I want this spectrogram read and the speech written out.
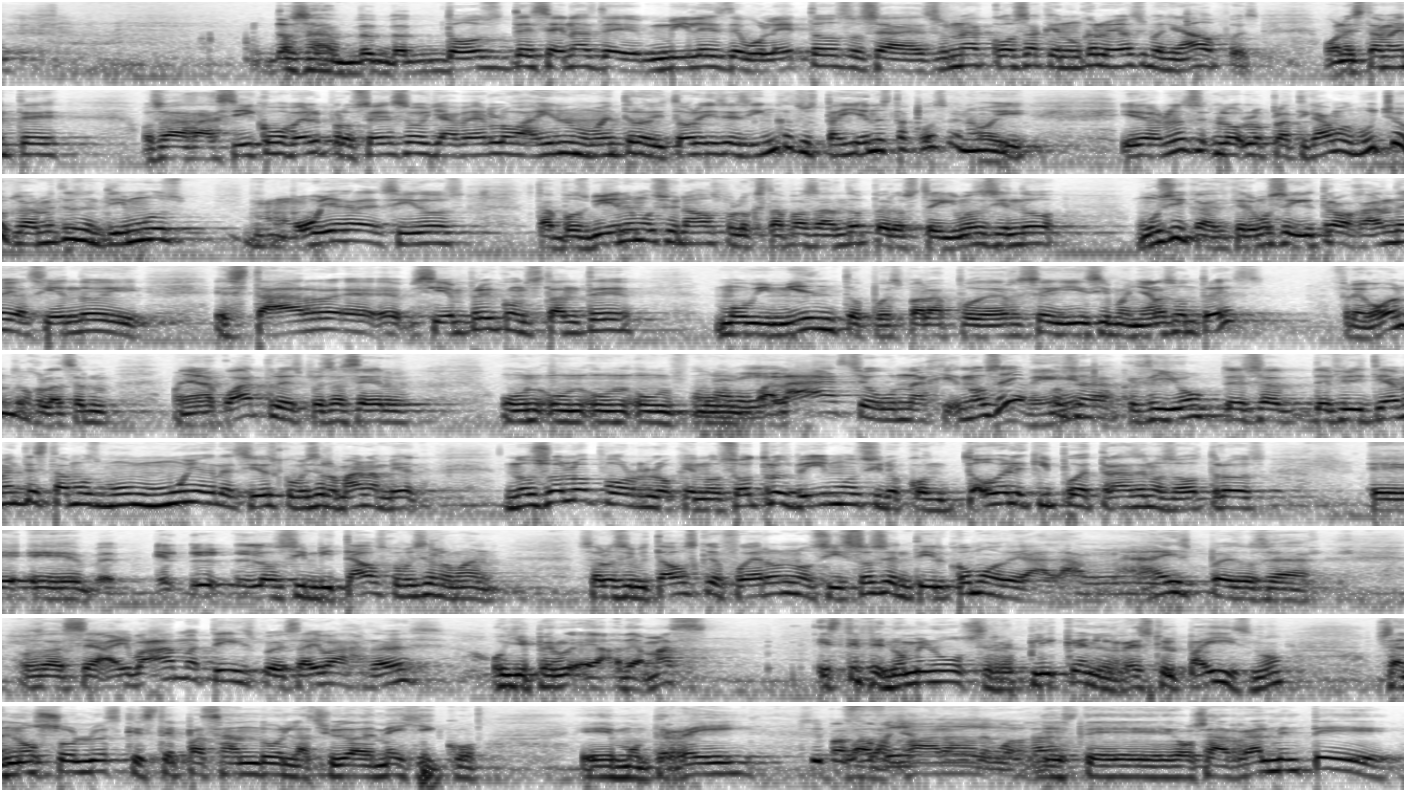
o sea, dos decenas de miles de boletos, o sea, es una cosa que nunca lo habíamos imaginado, pues, honestamente, o sea, así como ver el proceso, ya verlo ahí en el momento del auditorio y dices, Inca, está lleno esta cosa, ¿no? Y, y realmente lo, lo platicamos mucho, realmente nos sentimos muy agradecidos, estamos bien emocionados por lo que está pasando, pero seguimos haciendo música, queremos seguir trabajando y haciendo y estar eh, siempre en constante movimiento, pues, para poder seguir, si mañana son tres, fregón, ojalá hacer mañana cuatro y después hacer un, un, un, un- palacio, una, no sé, Arena, o sea, qué sé yo. o sea, definitivamente estamos muy, muy agradecidos, como dice Román, también, no solo por lo que nosotros vimos, sino con todo el equipo detrás de nosotros, eh, eh, los invitados, como dice Román, o sea, los invitados que fueron nos hizo sentir como de a la maíz, pues, o sea, o sea, se- ahí va Matiz, pues, ahí va, ¿sabes? Oye, pero eh, además, este fenómeno se replica en el resto del país, ¿no? O sea, no solo es que esté pasando en la Ciudad de México, eh, Monterrey, Sí, Guadalajara, Guadalajara. este, o sea, realmente,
